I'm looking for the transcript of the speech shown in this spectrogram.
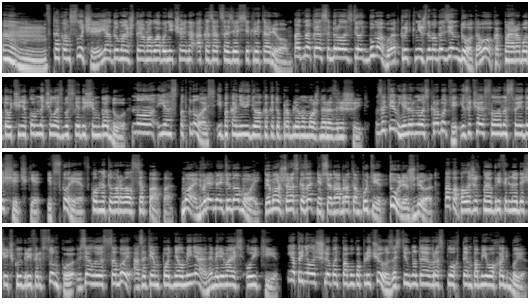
Хм, в таком случае, я думаю, что я могла бы нечаянно оказаться здесь секретарем. Однако я собиралась сделать бумагу и открыть книжный магазин до того, как моя работа учеником началась бы в следующем году. Но я споткнулась и пока не видела, как эту проблему можно разрешить. Затем я вернулась к работе, изучая слова на своей дощечке, и вскоре в комнату ворвался папа. «Майн, время идти домой. Ты можешь рассказать мне все на обратном пути. Туля ждет». Папа, положив мою грифельную дощечку и грифель в сумку, взял ее с собой, а затем поднял меня, намереваясь уйти. Я принялась шлепать папу по плечу, застегнутая врасплох темпом его ходьбы.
